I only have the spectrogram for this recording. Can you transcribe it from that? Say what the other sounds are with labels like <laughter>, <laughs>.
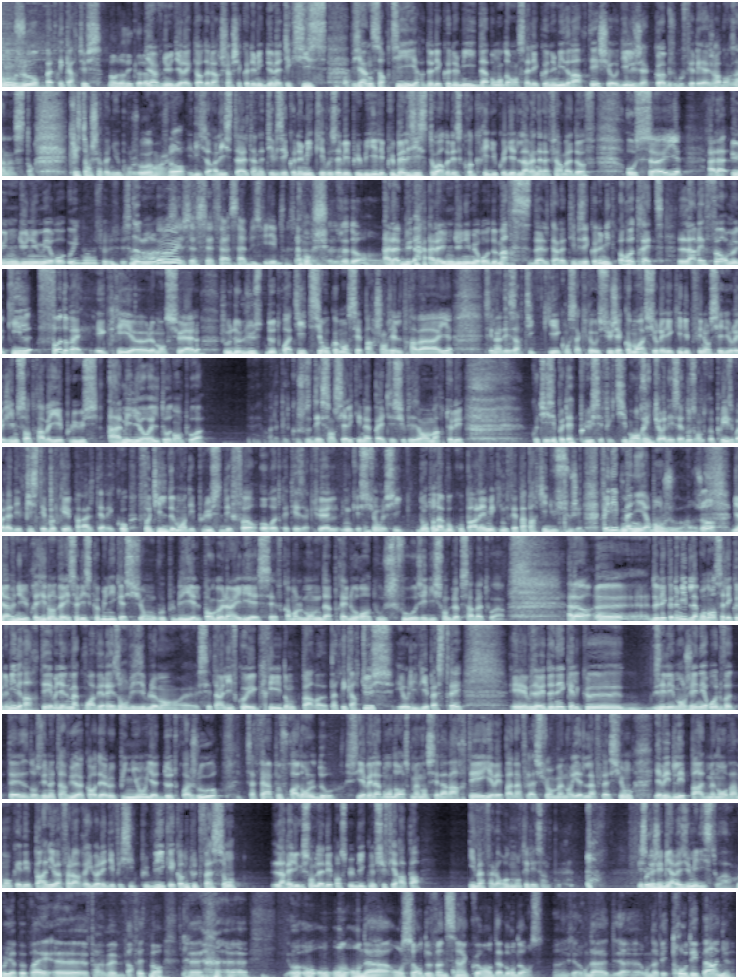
Bonjour Patrick Artus. Bonjour Nicolas. Bienvenue, directeur de la recherche économique de Natixis. Vient de sortir de l'économie d'abondance à l'économie de rareté chez Odile Jacob. Je vous fais réagir dans un instant. Christian Chavagneux, bonjour. Bonjour. Éditorialiste à Alternatives économiques et vous avez publié les plus belles histoires de l'escroquerie du collier de la Reine à la ferme Madoff au seuil, à la une du numéro... Oui, non, je fais ça. Non, non, non, Oui, oui. c'est- c'est- ça, ça abuse Philippe. donc ça- J'adore. À la, bu- à la une du numéro de mars d'Alternatives économiques, retraite, la réforme qu'il faudrait, écrit euh, le mensuel. Je vous donne juste deux, trois titres. Si on commençait par changer le travail, c'est l'un des articles qui est consacré au sujet. Comment assurer l'équilibre financier du régime sans travailler plus? Améliorer le taux d'emploi. Voilà quelque chose d'essentiel qui n'a pas été suffisamment martelé. Cotiser peut-être plus, effectivement, réduire les aides aux entreprises, voilà des pistes évoquées par Alter Eco. Faut-il demander plus d'efforts aux retraités actuels? Une question aussi dont on a beaucoup parlé, mais qui ne fait pas partie du sujet. Philippe Manière, bonjour. Bonjour. Bienvenue, président de Veille Solis Communication. Vous publiez Le Pangolin et l'ISF, comment le monde d'après nous rend tous fous aux éditions de l'Observatoire. Alors, euh, de l'économie de l'abondance à l'économie de rareté, Emmanuel Macron avait raison visiblement. Euh, C'est un livre coécrit donc par euh, Patrick Artus et Olivier Pastré, et vous avez donné quelques éléments généraux de votre thèse dans une interview accordée à l'opinion il y a deux trois jours. Ça fait un peu froid dans le dos. S'il y avait l'abondance, maintenant c'est la rareté. Il n'y avait pas d'inflation, maintenant il y a de l'inflation. Il y avait de l'épargne, maintenant on va manquer d'épargne. Il va falloir réduire les déficits publics, et comme de toute façon la réduction de la dépense publique ne suffira pas, il va falloir augmenter les impôts. Est-ce que j'ai bien résumé l'histoire? Oui, à peu près. euh, Enfin, même parfaitement. <laughs> On, on- on a, on sort de 25 ans d'abondance. On, a, on avait trop d'épargne.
